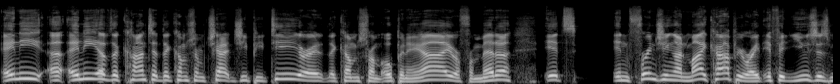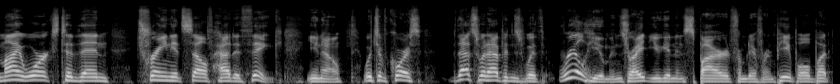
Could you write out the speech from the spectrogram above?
any uh, any of the content that comes from Chat GPT or that comes from OpenAI or from Meta, it's infringing on my copyright if it uses my works to then train itself how to think, you know, which of course that's what happens with real humans, right? You get inspired from different people, but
